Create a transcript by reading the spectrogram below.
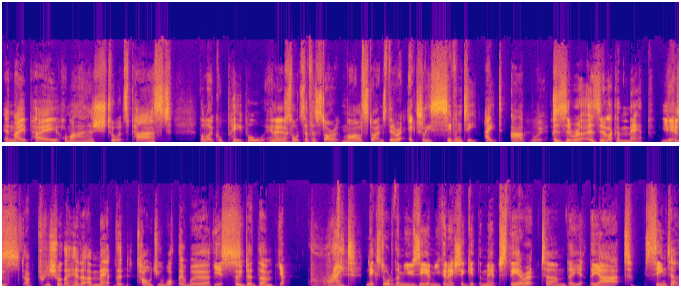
and they pay homage to its past, the local people, and Yeah. all sorts of historic milestones. There are actually 78 artworks. Is there a, is there like a map? You Yes. can. I'm pretty sure they had a, a map that told you what they were, Yes. who did them. Yep. Great. Next door to the museum, you can actually get the maps there at um, the the art centre.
